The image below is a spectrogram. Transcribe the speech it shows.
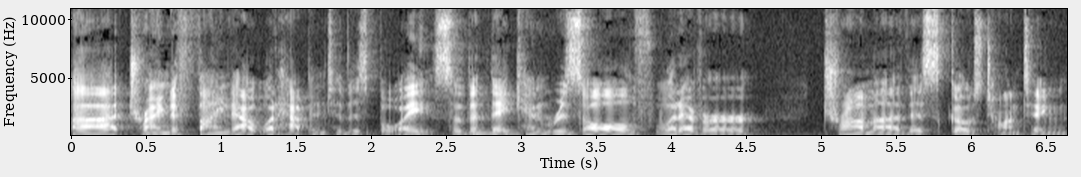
uh, trying to find out what happened to this boy, so that they can resolve whatever trauma this ghost haunting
